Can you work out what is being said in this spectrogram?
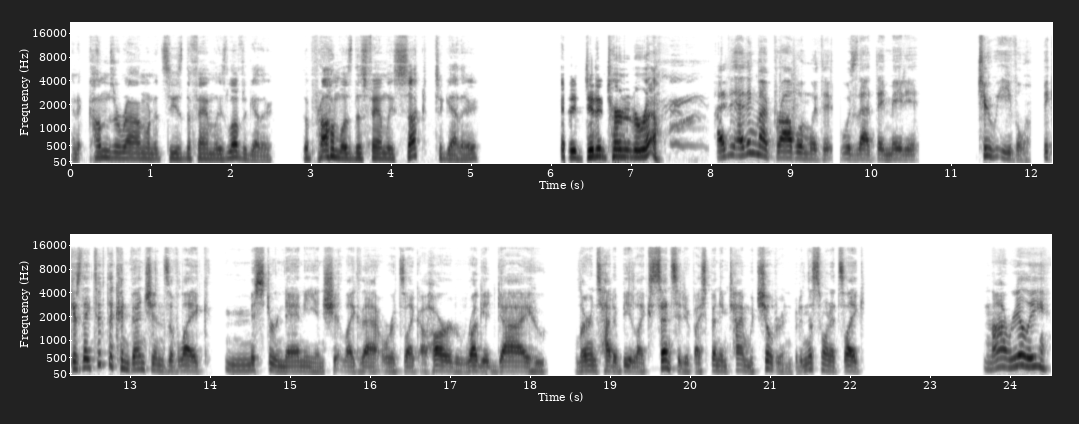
and it comes around when it sees the families love together. The problem was this family sucked together and it didn't turn it around. I, th- I think my problem with it was that they made it too evil because they took the conventions of like Mr. Nanny and shit like that, where it's like a hard, rugged guy who learns how to be like sensitive by spending time with children. But in this one, it's like, not really.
